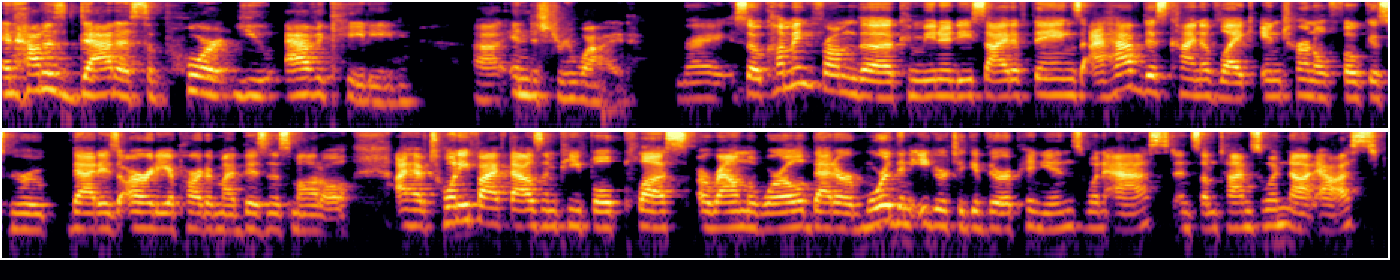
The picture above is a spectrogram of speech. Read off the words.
And how does data support you advocating uh, industry-wide? Right. So coming from the community side of things, I have this kind of like internal focus group that is already a part of my business model. I have 25,000 people plus around the world that are more than eager to give their opinions when asked and sometimes when not asked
